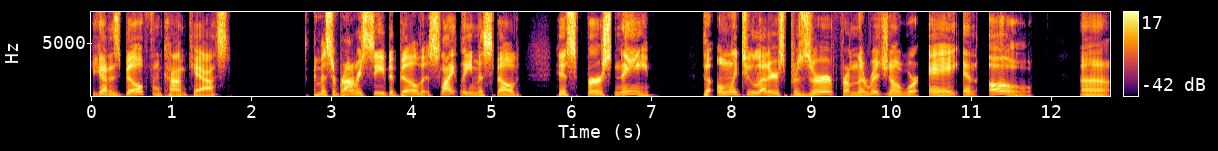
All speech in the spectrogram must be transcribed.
He got his bill from Comcast, and Mr. Brown received a bill that slightly misspelled his first name. The only two letters preserved from the original were A and O. Uh,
